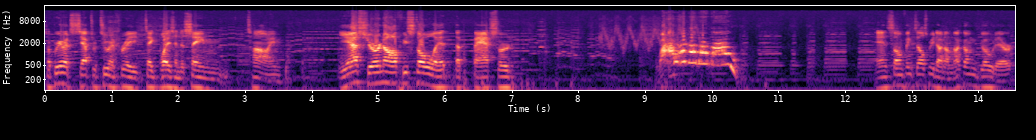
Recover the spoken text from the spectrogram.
So pretty much chapter 2 and 3 take place in the same time. Yeah, sure enough, he stole it, that bastard. Wow, wow, wow, wow, wow! And something tells me that I'm not gonna go there.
